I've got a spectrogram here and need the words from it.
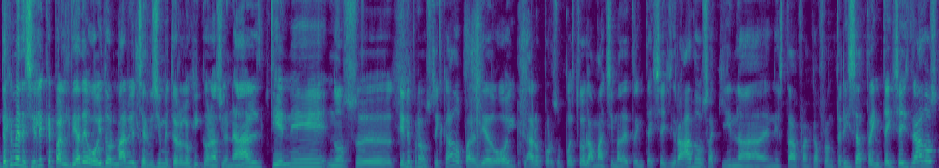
déjeme decirle que para el día de hoy, don Mario, el Servicio Meteorológico Nacional tiene, nos, eh, tiene pronosticado para el día de hoy, claro, por supuesto, la máxima de 36 grados aquí en, la, en esta franja fronteriza, 36 grados.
